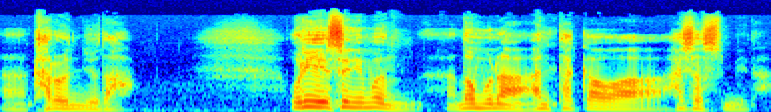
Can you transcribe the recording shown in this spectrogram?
아, 가론 유다. 우리 예수님은 너무나 안타까워 하셨습니다.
